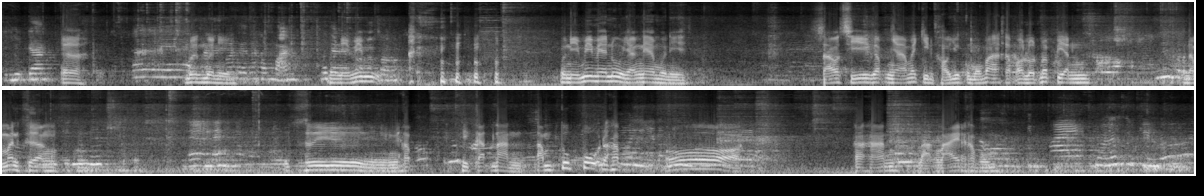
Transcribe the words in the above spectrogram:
กินทุกอย่างเออเบิ่งมื้อนี้ไม่ได้ของหวานวันนี้มีวันนี้มีเมนูหยังแหน่มื้อนี้สาวสีกับยาไม่กินเขาวอยู่กลุ่มบ้านครับเอารถมาเปลี่ยนน้ำมันเครื่อง แม่แม่คือนี่ครับพิกัดร้านตำตุ๊ปุนะครับ โอ้อาหารหลากหลายนะครับผมมาแล้วคือกินเลย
